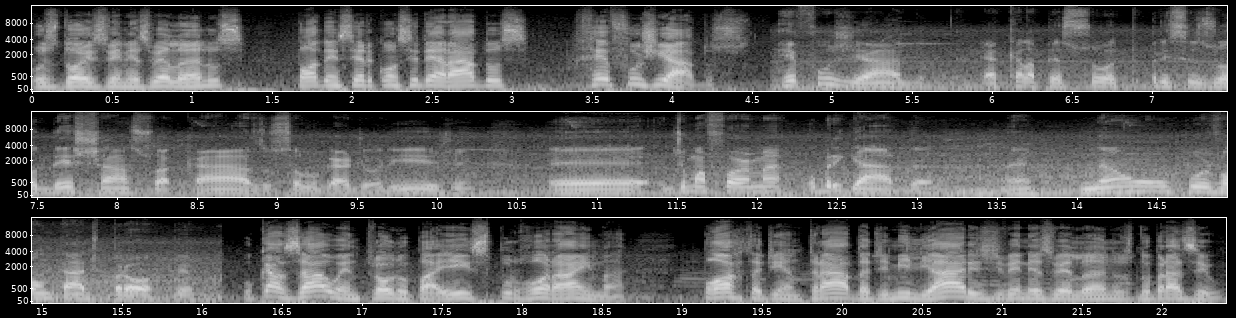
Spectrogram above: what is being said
Os dois venezuelanos podem ser considerados refugiados. Refugiado é aquela pessoa que precisou deixar a sua casa, o seu lugar de origem, é, de uma forma obrigada, né? não por vontade própria. O casal entrou no país por Roraima, porta de entrada de milhares de venezuelanos no Brasil.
